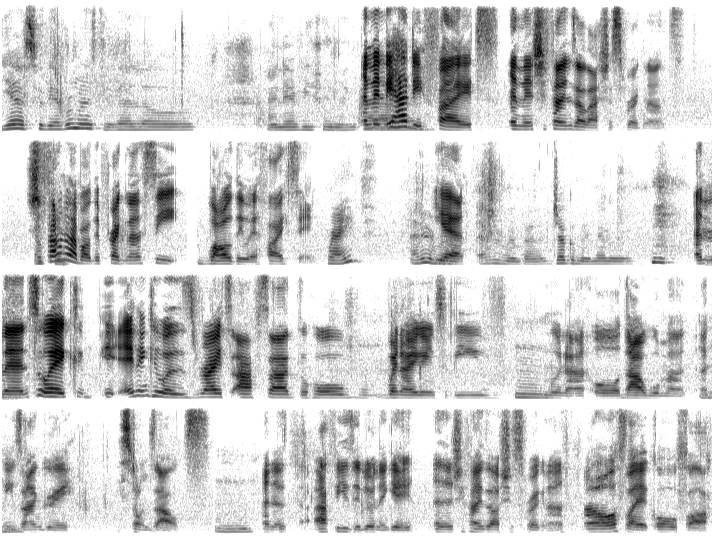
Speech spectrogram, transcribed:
yeah. So their romance developed and everything like that. And then they had a fight, and then she finds out that she's pregnant. She found out about the pregnancy while they were fighting. right. I remember. Yeah. I remember. Juggle my memory. And then, so like, I I think it was right after the whole when are you going to leave mm, Muna or that woman, and Mhm. he's angry. He storms out, mm, and it's- Afi's alone again. And then she finds out she's pregnant. And I was like, oh fuck,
